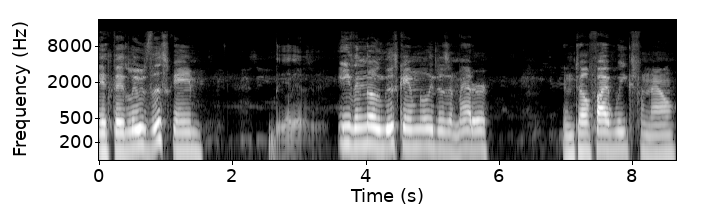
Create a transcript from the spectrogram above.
If they lose this game, even though this game really doesn't matter until five weeks from now,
